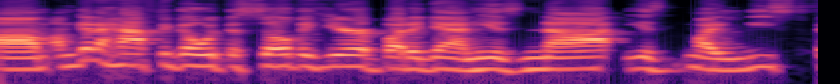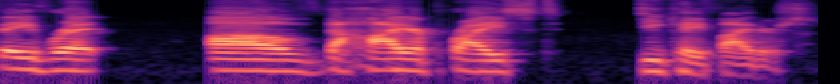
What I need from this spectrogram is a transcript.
Um, I'm going to have to go with the Silva here, but again, he is not. He is my least favorite of the higher priced DK fighters.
